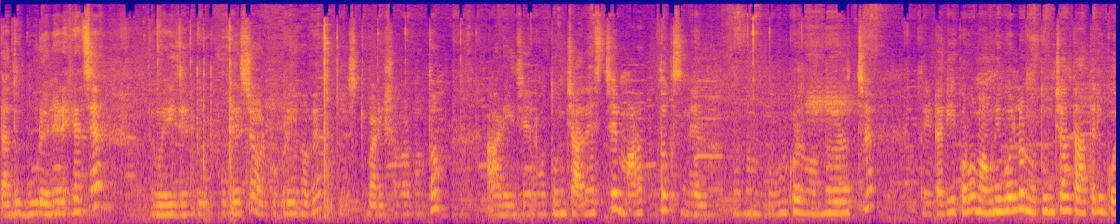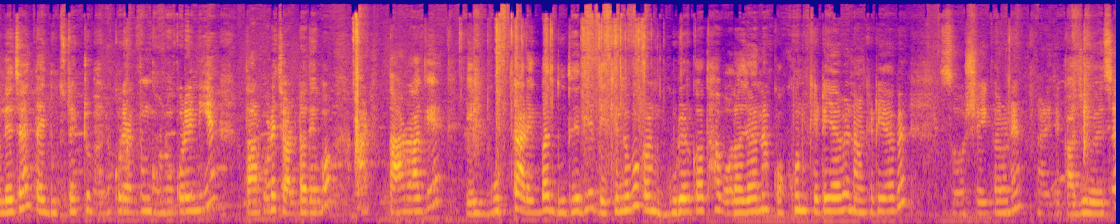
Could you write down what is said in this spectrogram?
দাদু গুড় এনে রেখেছে। তো এই যে দুধ ফুটে ফুটেছে অল্প করেই হবে জাস্ট বাড়ির সবার মতো। আর এই যে নতুন চাল এসছে, মারাত্মক স্মেল একদম গুড় করে গন্ধ বেরোচ্ছে। তো এটা দিয়ে করব। মামনি বলল, নতুন চাল তাড়াতাড়ি গলে যায়, তাই দুধটা একটু ভালো করে একদম ঘন করে নিয়ে, তারপরে চালটা দেবো। আর তার আগে এই গুড়টা আরেকবার দুধে দিয়ে দেখে নেব কারণ গুড়ের কথা বলা যায় না কখন কেটে যাবে না কেটে যাবে। সো সেই কারণে আর এই যে কাজু রয়েছে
